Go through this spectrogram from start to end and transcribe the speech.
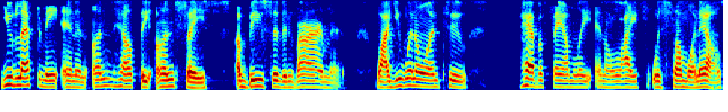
You left me in an unhealthy, unsafe, abusive environment while you went on to have a family and a life with someone else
